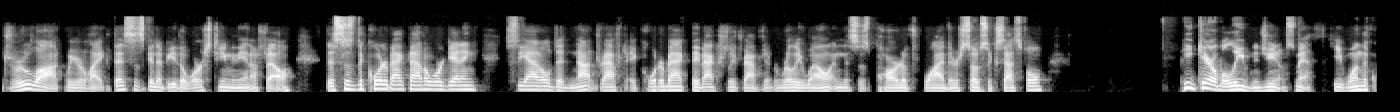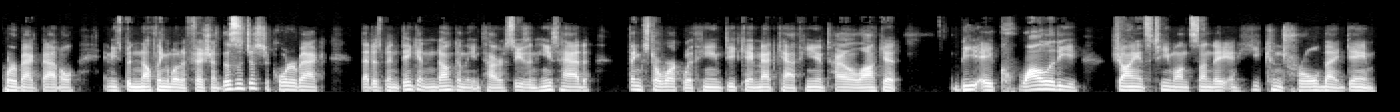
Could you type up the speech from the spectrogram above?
Drew Lock. We were like, this is going to be the worst team in the NFL. This is the quarterback battle we're getting. Seattle did not draft a quarterback. They've actually drafted really well. And this is part of why they're so successful. Pete Carroll believed in Geno Smith. He won the quarterback battle and he's been nothing but efficient. This is just a quarterback that has been dinking and dunking the entire season. He's had things to work with. He and DK Metcalf, he and Tyler Lockett be a quality Giants team on Sunday, and he controlled that game.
